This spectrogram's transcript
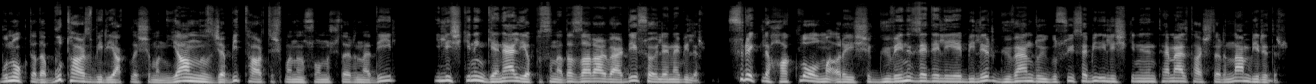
Bu noktada bu tarz bir yaklaşımın yalnızca bir tartışmanın sonuçlarına değil, ilişkinin genel yapısına da zarar verdiği söylenebilir. Sürekli haklı olma arayışı güveni zedeleyebilir, güven duygusu ise bir ilişkinin temel taşlarından biridir.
